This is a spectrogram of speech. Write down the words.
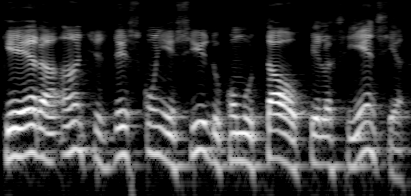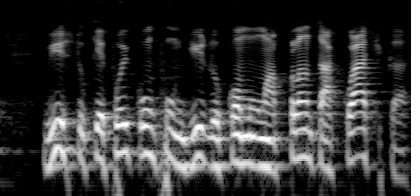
que era antes desconhecido como tal pela ciência, visto que foi confundido como uma planta aquática,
